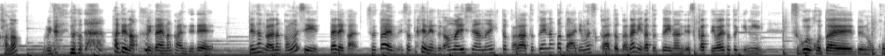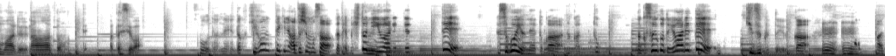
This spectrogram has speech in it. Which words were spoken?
かな？みたいな 派手なみたいな感じででなんかなんかもし誰か初対面初対面とかあんまり知らない人から得意なことありますか？とか何が得意なんですか？って言われた時にすごい答えるの困るなと思って私は。そうだね。だから基本的に私もさだからやっぱ人に言われてて、すごいよねとかなんかとなんかそういうこと言われて気づくというか、うんうん。まあ、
